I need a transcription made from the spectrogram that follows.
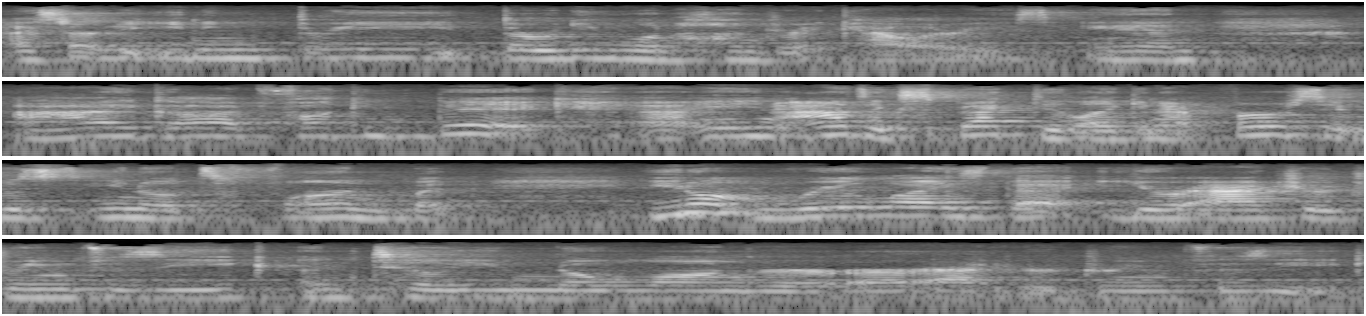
I started eating 3, 3,100 calories, and I got fucking thick. I mean, as expected, like, and at first it was, you know, it's fun, but you don't realize that you're at your dream physique until you no longer are at your dream physique.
